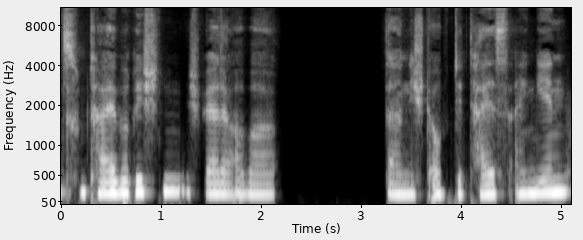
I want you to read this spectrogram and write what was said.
zum Teil berichten. Ich werde aber da nicht auf Details eingehen.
